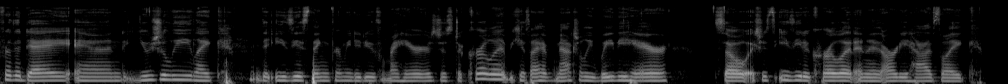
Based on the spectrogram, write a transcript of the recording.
for the day and usually like the easiest thing for me to do for my hair is just to curl it because I have naturally wavy hair. So it's just easy to curl it and it already has like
